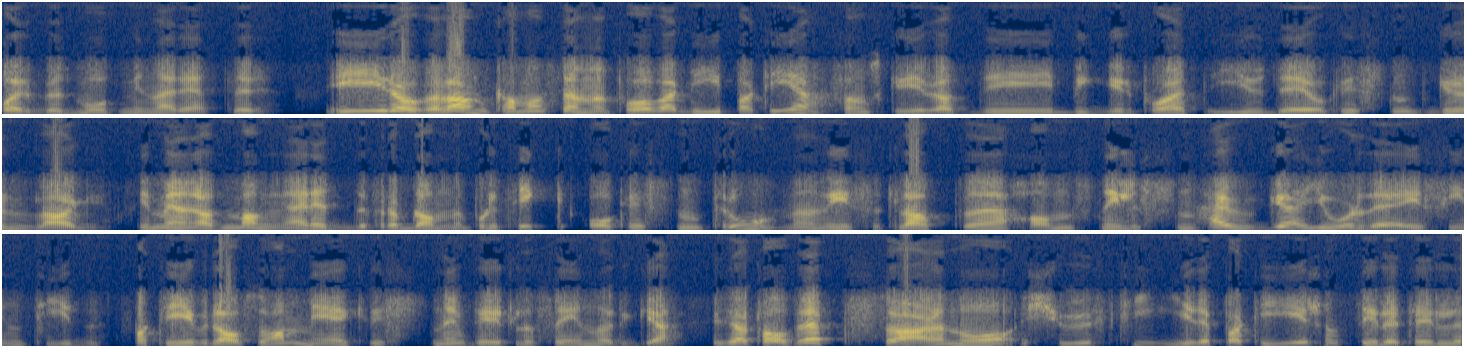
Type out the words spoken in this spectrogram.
forbud mot minareter. I Rogaland kan man stemme på Verdipartiet, som skriver at de bygger på et judeokristent grunnlag. De mener at mange er redde for å blande politikk og kristen tro, men viser til at eh, Hans Nilsen Hauge gjorde det i sin tid. Partiet vil altså ha mer kristen innflytelse i Norge. Hvis jeg har talt rett, så er det nå 24 partier som stiller til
